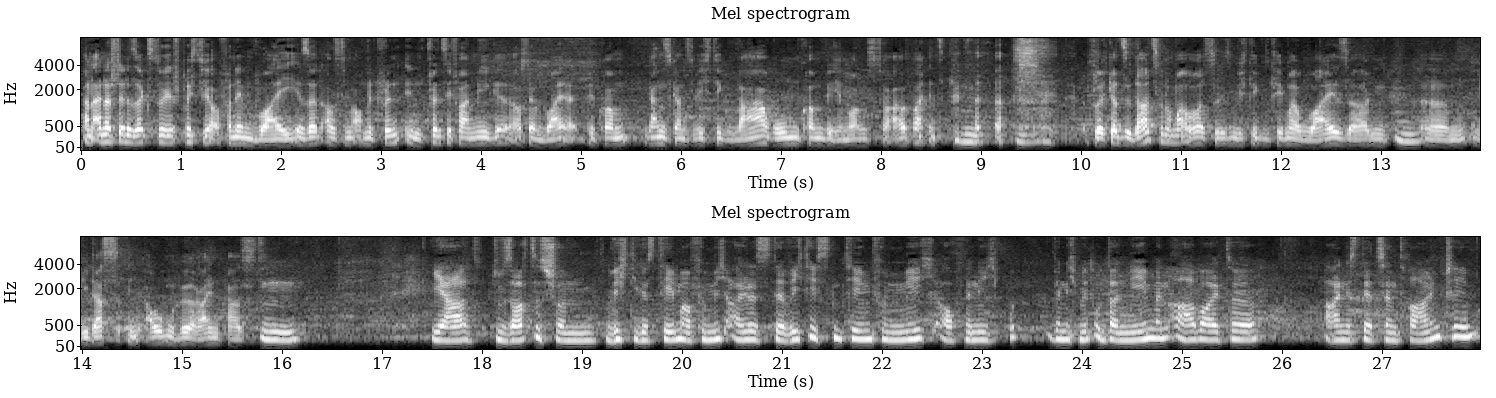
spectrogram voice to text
an einer Stelle sagst du, sprichst ja auch von dem Why. Ihr seid aus dem, auch mit Intrinsify Me aus dem Why gekommen. Ganz, ganz wichtig. Warum kommen wir hier morgens zur Arbeit? Mhm. Vielleicht kannst du dazu noch mal auch was zu diesem wichtigen Thema Why sagen, mhm. ähm, wie das in Augenhöhe reinpasst. Mhm. Ja, du sagtest schon, wichtiges Thema. Für mich eines der wichtigsten Themen, für mich, auch wenn ich, wenn ich mit Unternehmen arbeite, eines der zentralen Themen.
